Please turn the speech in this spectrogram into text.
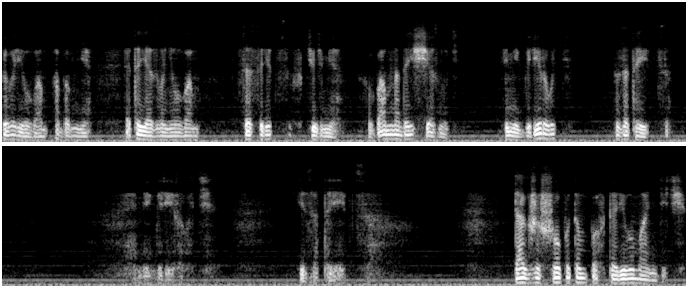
говорил вам обо мне. Это я звонил вам. Цесарец в тюрьме. Вам надо исчезнуть. Эмигрировать, затаиться. Эмигрировать и затаится. Также шепотом повторил Мандич.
